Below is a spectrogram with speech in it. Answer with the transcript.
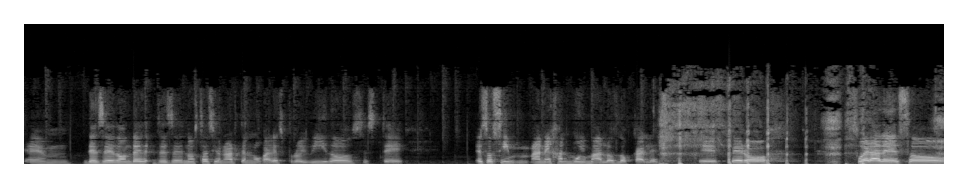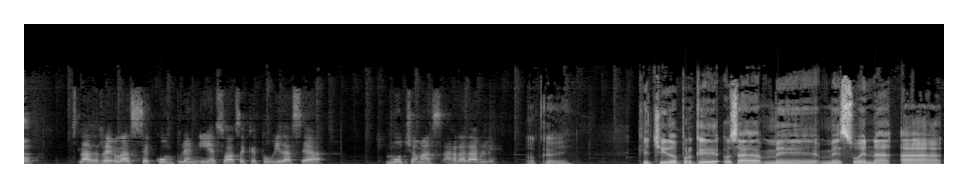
Em, desde donde, desde no estacionarte en lugares prohibidos, este, eso sí, manejan muy mal los locales, eh, pero fuera de eso, las reglas se cumplen y eso hace que tu vida sea mucho más agradable. Ok. Qué chido porque, o sea, me, me suena a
